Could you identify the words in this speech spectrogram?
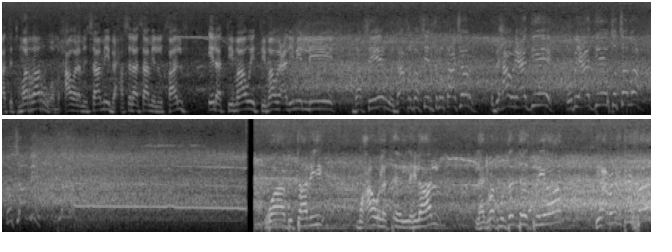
دي! تتمرر ومحاولة من سامي بيحصلها سامي للخلف. إلى التيماوي التيماوي على اليمين لبصير وداخل بصير 18 وبيحاول يعدي وبيعدي وتتصلح. وسامي! وبالتالي محاولة الهلال الهجمات مرتدة. سريان يلعب ناحية اليسار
